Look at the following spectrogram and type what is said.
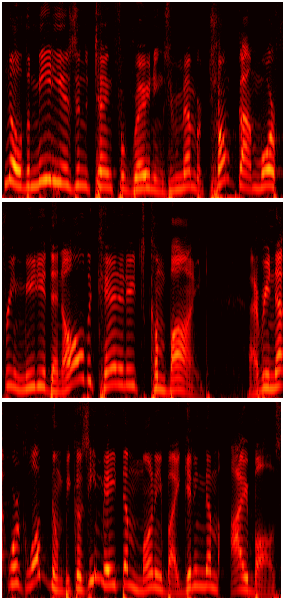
no, the media is in the tank for ratings. Remember, Trump got more free media than all the candidates combined. Every network loved him because he made them money by getting them eyeballs,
